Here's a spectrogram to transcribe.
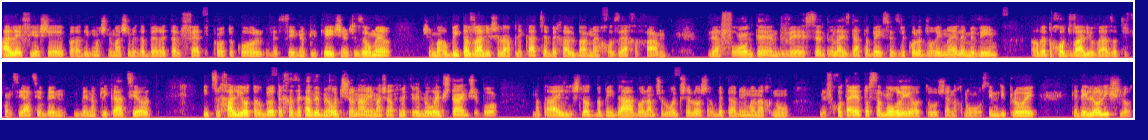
א', יש אה, פרדיגמה שלמה שמדברת על FAT Protocol ו-Thin Application, שזה אומר שמרבית ה-value של האפליקציה בכלל בא מהחוזה החכם, וה-Front-End ו-Centralized Databases וכל הדברים האלה מביאים הרבה פחות value, ואז הדיפרנציאציה בין, בין אפליקציות היא צריכה להיות הרבה יותר חזקה ומאוד שונה ממה שאנחנו מכירים ב web 2, שבו המטרה היא לשלוט במידע, בעולם של web 3 הרבה פעמים אנחנו, לפחות האתוס אמור להיות, הוא שאנחנו עושים deploy כדי לא לשלוט,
